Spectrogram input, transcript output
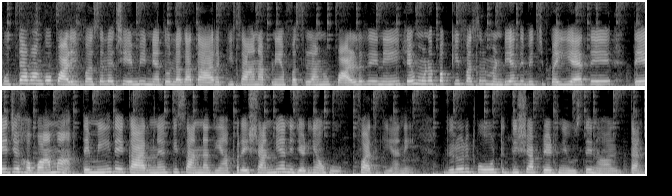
ਪੁੱਤਾਂ ਵਾਂਗੂ ਪਾਲੀ ਫਸਲ 6 ਮਹੀਨਿਆਂ ਤੋਂ ਲਗਾਤਾਰ ਕਿਸਾਨ ਆਪਣੀਆਂ ਫਸਲਾਂ ਨੂੰ ਪਾਲ ਰਹੇ ਨੇ ਤੇ ਹੁਣ ਪੱਕੀ ਫਸਲ ਮੰਡੀਆਂ ਦੇ ਵਿੱਚ ਪਈ ਹੈ ਤੇ ਤੇਜ਼ ਹਵਾਵਾਂ ਤੇ ਮੀਂਹ ਦੇ ਕਾਰਨ ਕਿਸਾਨਾਂ ਦੀਆਂ ਪਰੇਸ਼ਾਨੀਆਂ ਨੇ ਜਿਹੜੀਆਂ ਉਹ ਵੱਧ ਗਈਆਂ ਨੇ। Bureau report, Disha update news ਦੇ ਨਾਲ, ਧੰਨਵਾਦ।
